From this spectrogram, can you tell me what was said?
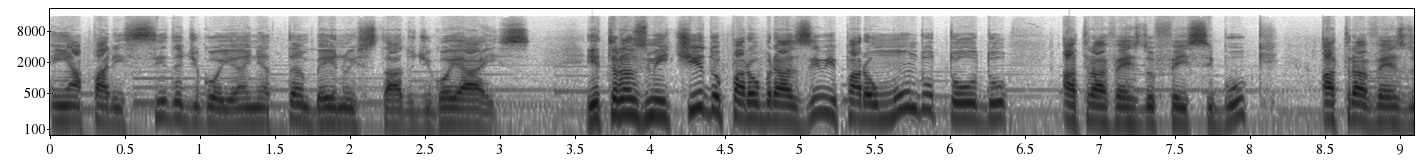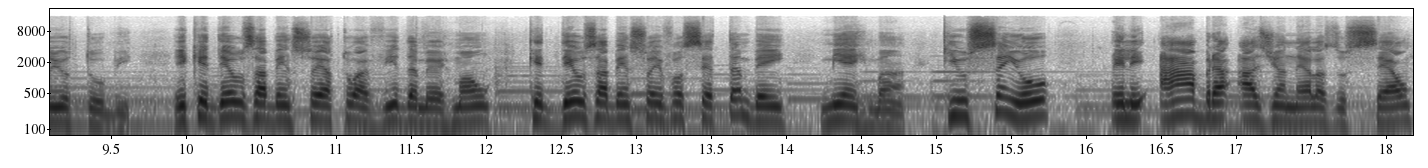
em Aparecida de Goiânia, também no estado de Goiás, e transmitido para o Brasil e para o mundo todo através do Facebook, através do YouTube. E que Deus abençoe a tua vida, meu irmão, que Deus abençoe você também, minha irmã. Que o Senhor, ele abra as janelas do céu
